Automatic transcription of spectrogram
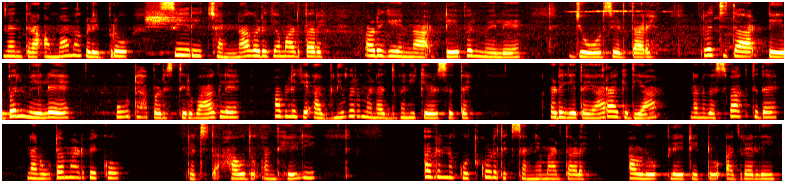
ನಂತರ ಅಮ್ಮ ಮಗಳಿಬ್ಬರು ಸೇರಿ ಚೆನ್ನಾಗಿ ಅಡುಗೆ ಮಾಡ್ತಾರೆ. ಅಡುಗೆಯನ್ನು ಟೇಬಲ್ ಮೇಲೆ ಜೋಡಿಸಿಡ್ತಾರೆ ರಚಿತಾ ಟೇಬಲ್ ಮೇಲೆ ಊಟ ಬಡಿಸ್ತಿರುವಾಗಲೇ ಅವಳಿಗೆ ಅಗ್ನಿವರ್ಮನ ಧ್ವನಿ ಕೇಳಿಸುತ್ತೆ. ಅಡುಗೆ ತಯಾರಾಗಿದೆಯಾ? ನನಗೆ ಹಸ್ವಾಗ್ತಿದೆ. ನಾನು ಊಟ ಮಾಡಬೇಕು. ರಚಿತಾ ಹೌದು ಅಂತ ಹೇಳಿ ಅವರನ್ನು ಕೂತ್ಕೊಳ್ಳೋದಕ್ಕೆ ಸನ್ನೆ ಮಾಡ್ತಾಳೆ. ಅವಳು ಪ್ಲೇಟ್ ಇಟ್ಟು ಅದರಲ್ಲಿ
